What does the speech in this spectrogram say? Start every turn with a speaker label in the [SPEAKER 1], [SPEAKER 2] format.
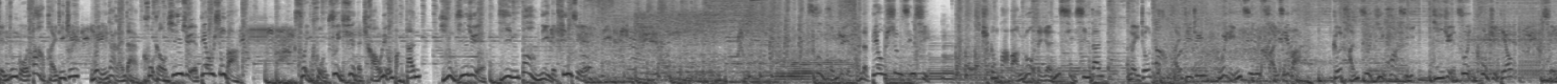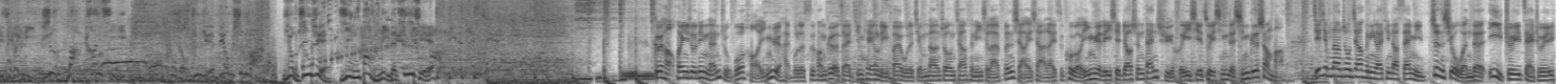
[SPEAKER 1] 全中国大牌 DJ 为您带来的酷狗音乐飙升榜，最酷最炫的潮流榜单，用音乐引爆你的听觉。窜红乐坛的飙升新曲，称霸网络的人气新单，每周大牌 DJ 为您精彩接榜，歌坛最硬话题，音乐最酷指标，全速为你热辣开启。酷狗音乐飙升榜，用音乐引爆你的听觉。
[SPEAKER 2] 各位好，欢迎收听男主播好音乐海波的私房歌。在今天礼拜五的节目当中，将和你一起来分享一下来自酷狗音乐的一些飙升单曲和一些最新的新歌上榜。今天节目当中将和您来听到 Sammy 郑秀文的《一追再追》。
